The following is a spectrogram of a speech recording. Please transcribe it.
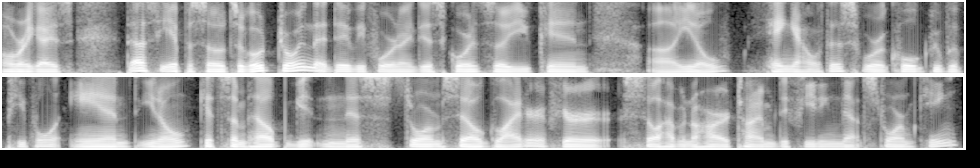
Alright, guys, that's the episode. So go join that daily Fortnite Discord so you can, uh, you know, hang out with us. We're a cool group of people, and you know, get some help getting this Storm Sail glider if you're still having a hard time defeating that Storm King.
